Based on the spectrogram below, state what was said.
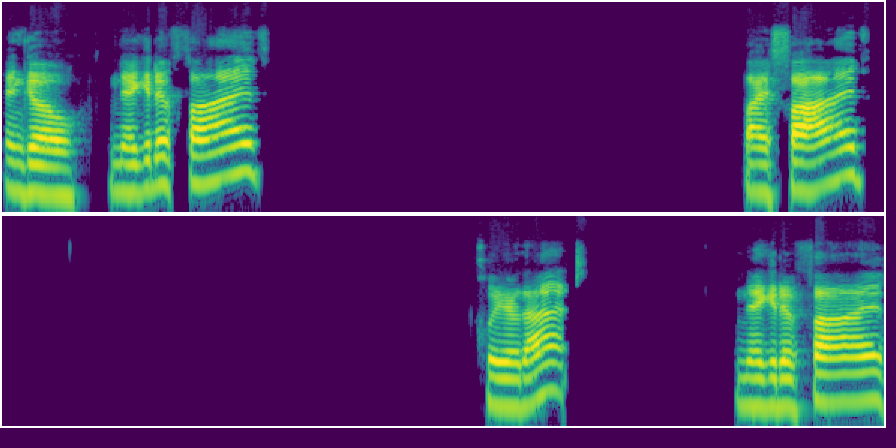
and go negative 5 by 5 clear that. Negative 5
